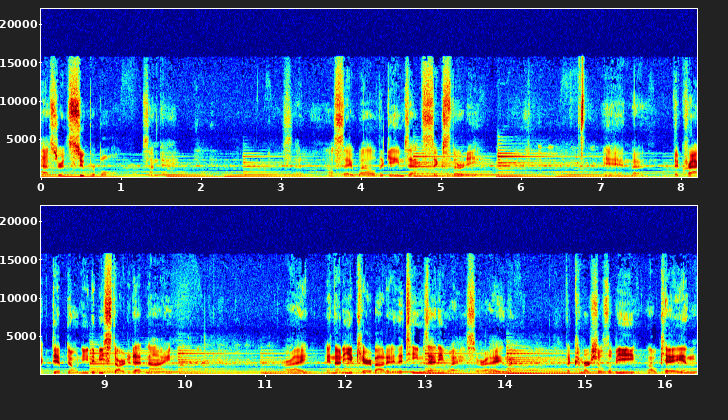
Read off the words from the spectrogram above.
Pastor, it's Super Bowl Sunday. I'll say, well, the game's at 6.30. And the, the crack dip don't need to be started at 9. All right? And none of you care about any of the teams anyways, all right? The commercials will be okay, and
